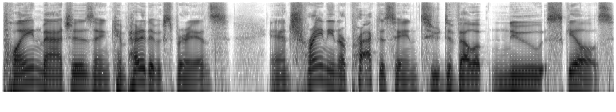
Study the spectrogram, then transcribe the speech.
playing matches and competitive experience, and training or practicing to develop new skills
